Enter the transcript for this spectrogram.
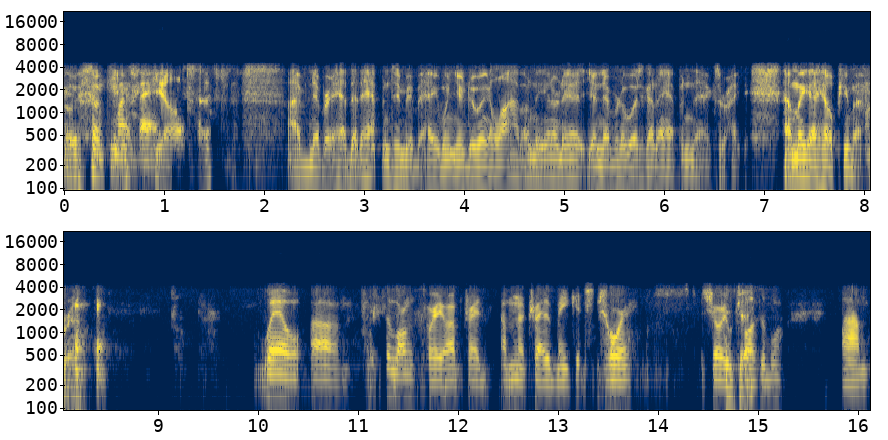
Oh, okay, My bad. I've never had that happen to me, but hey, when you're doing a live on the internet, you never know what's going to happen next, right? How may I help you, my friend? Well, um, it's a long story. I'm trying. I'm gonna try to make it short, as short Okay. as possible. Um,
